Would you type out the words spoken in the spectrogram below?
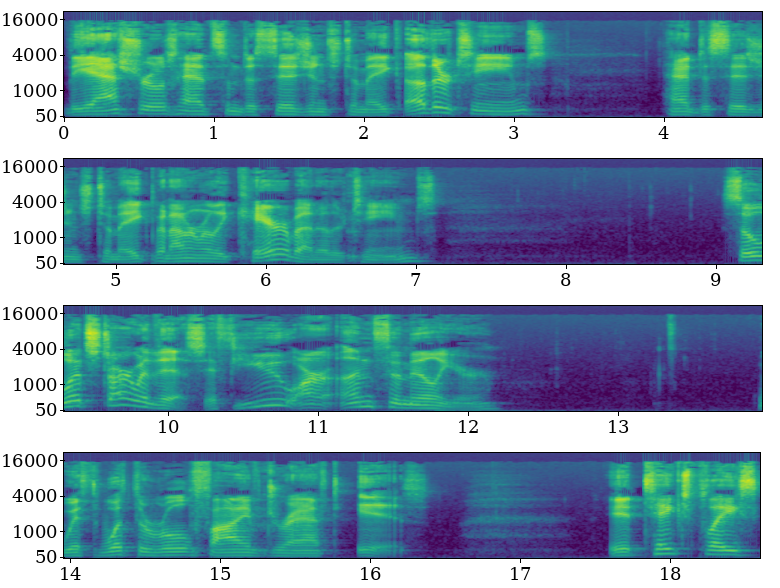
The Astros had some decisions to make. Other teams had decisions to make, but I don't really care about other teams. So let's start with this. If you are unfamiliar with what the Rule 5 draft is, it takes place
